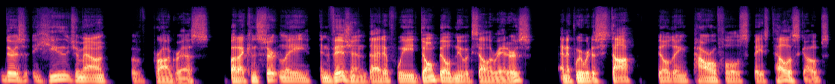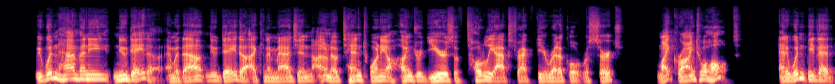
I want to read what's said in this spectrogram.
there's a huge amount of progress, but I can certainly envision that if we don't build new accelerators and if we were to stop building powerful space telescopes, we wouldn't have any new data. And without new data, I can imagine, I don't know, 10, 20, 100 years of totally abstract theoretical research might grind to a halt. And it wouldn't be that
